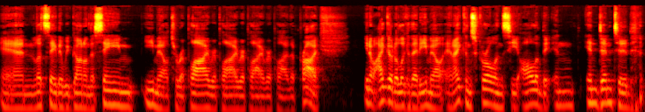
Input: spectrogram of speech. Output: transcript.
and let's say that we've gone on the same email to reply, reply, reply, reply, the reply you know, I go to look at that email and I can scroll and see all of the in, indented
